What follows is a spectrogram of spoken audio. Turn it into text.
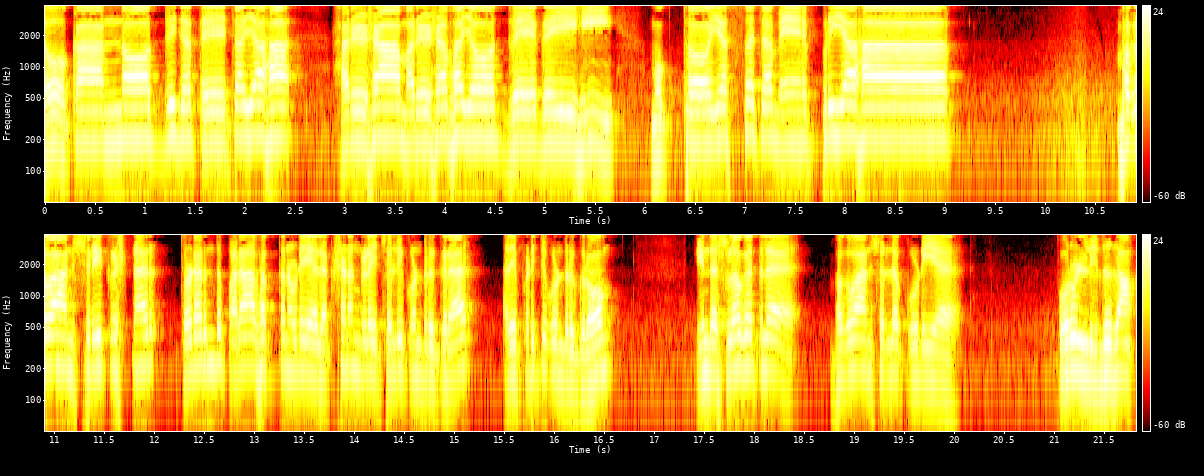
लोकान्नोद्विजते च यः हर्षामर्षभयोद्वेगैः मुक्तो यस्य च मे प्रियः भगवान् श्रीकृष्णर् தொடர்ந்து பராபக்தனுடைய லட்சணங்களை சொல்லிக் கொண்டிருக்கிறார். அதை படித்து கொண்டிருக்கிறோம். இந்த ஸ்லோகத்தில் பகவான் சொல்லக்கூடிய பொருள் இதுதான்.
